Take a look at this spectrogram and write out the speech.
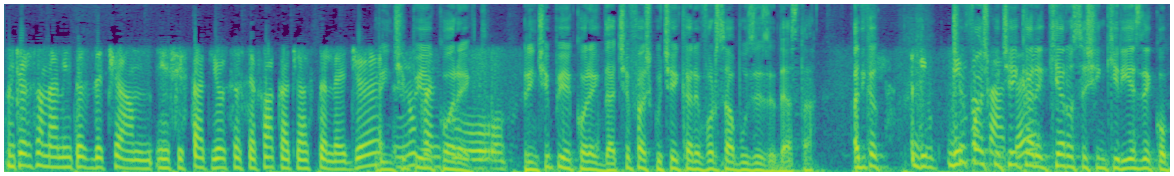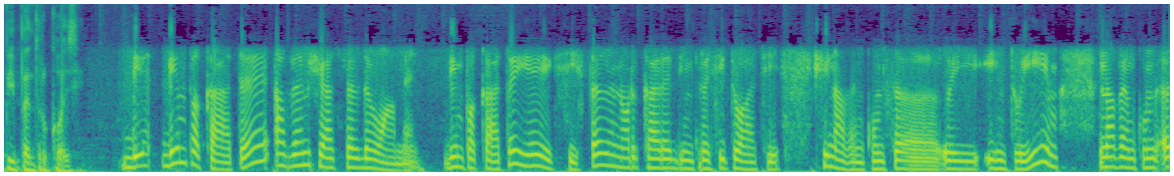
încerc să-mi amintesc de ce am insistat eu să se facă această lege. Principiul nu e pentru... corect. Principiul e corect, dar ce faci cu cei care vor să abuzeze de asta? Adică, Din, ce din faci cu cei păcate- care chiar o să-și închirieze copii pentru cozi? Din, din păcate, avem și astfel de oameni. Din păcate, ei există în oricare dintre situații și nu avem cum să îi intuim, nu avem cum... ă,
